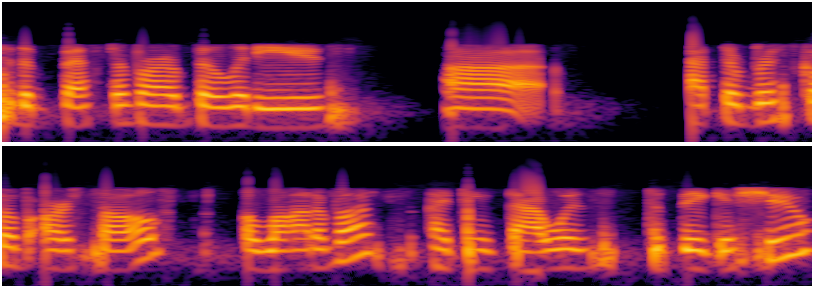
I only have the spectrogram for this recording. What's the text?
to the best of our abilities, uh, at the risk of ourselves a lot of us. I think that was the big issue.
